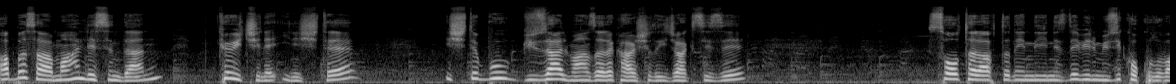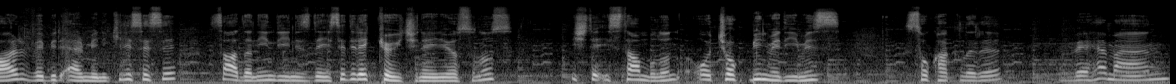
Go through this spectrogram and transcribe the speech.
Abbas Ağa mahallesinden köy içine inişte işte bu güzel manzara karşılayacak sizi. Sol taraftan indiğinizde bir müzik okulu var ve bir Ermeni kilisesi. Sağdan indiğinizde ise direkt köy içine iniyorsunuz. İşte İstanbul'un o çok bilmediğimiz sokakları ve hemen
